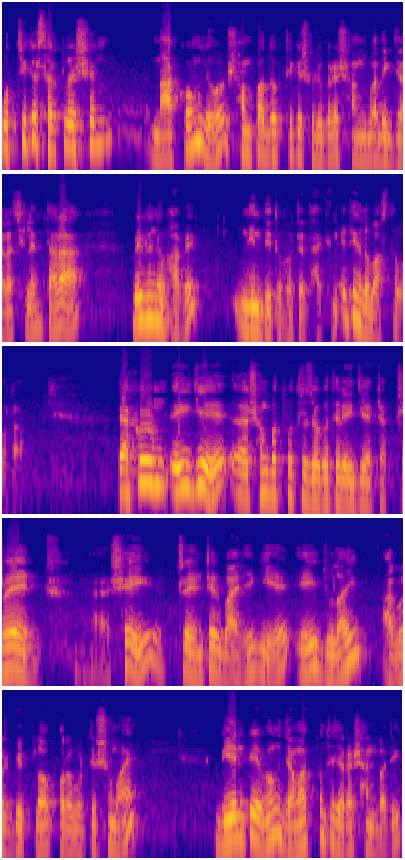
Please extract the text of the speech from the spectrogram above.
পত্রিকার সার্কুলেশন না কমলেও সম্পাদক থেকে শুরু করে সাংবাদিক যারা ছিলেন তারা বিভিন্নভাবে নিন্দিত হতে থাকেন। এটি হলো বাস্তবতা। এখন এই যে সংবাদপত্র জগতের এই যে একটা ট্রেন্ড সেই ট্রেন্ডের বাইরে গিয়ে এই জুলাই আগস্ট বিপ্লব পরবর্তী সময় বিএনপি এবং জামাতপন্থী যারা সাংবাদিক,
